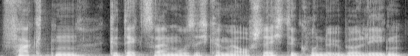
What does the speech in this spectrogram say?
Fakten gedeckt sein muss. Ich kann mir auch schlechte Gründe überlegen.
